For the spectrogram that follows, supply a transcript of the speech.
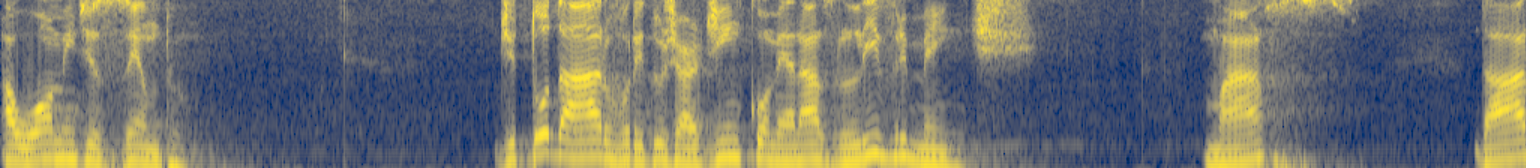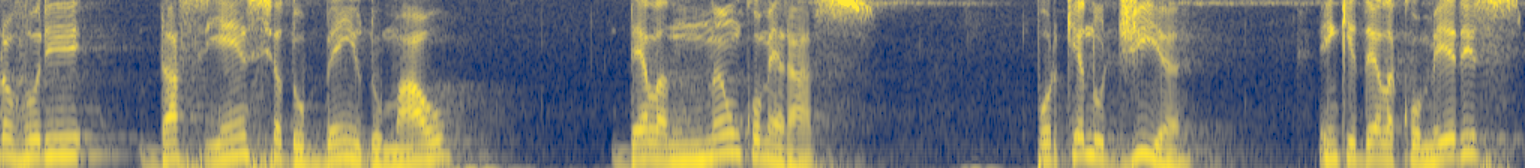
ao homem, dizendo: de toda árvore do jardim comerás livremente, mas da árvore da ciência do bem e do mal, dela não comerás, porque no dia em que dela comeres,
